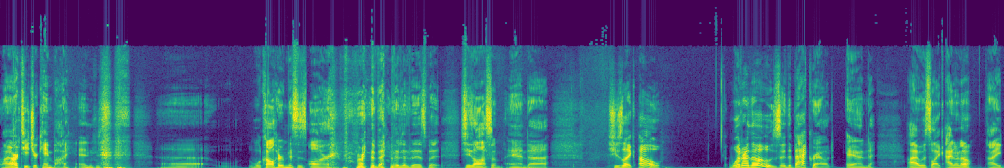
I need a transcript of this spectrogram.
my art teacher came by and uh, we'll call her mrs r for the benefit of this but she's awesome. And uh, she's like oh what are those in the background? And i was like i don't know. I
